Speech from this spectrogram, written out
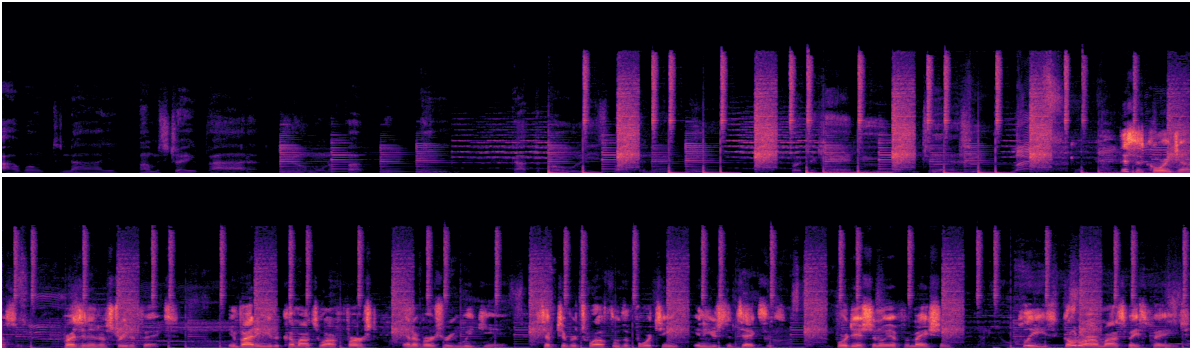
I won't deny it. I'm a straight rider. You don't wanna fuck with me. Got the police busting at me, but they can't do nothing to me. This is Corey Johnson, president of Street FX, inviting you to come out to our first anniversary weekend, September 12th through the 14th in Houston, Texas. For additional information, please go to our MySpace page,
